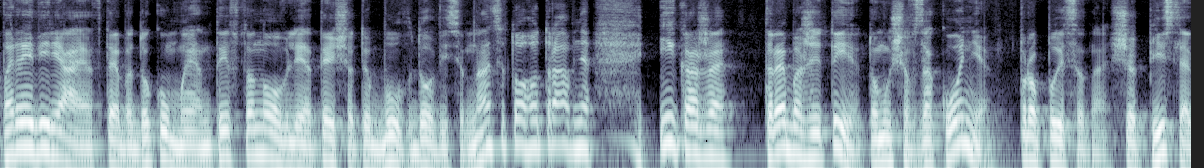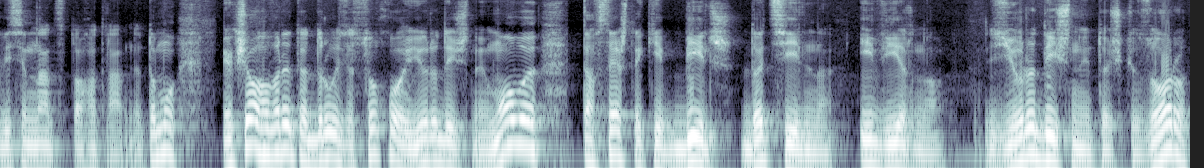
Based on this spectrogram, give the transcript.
перевіряє в тебе документи, встановлює те, що ти був до 18 травня, і каже: треба ж йти, тому що в законі прописано, що після 18 травня. Тому, якщо говорити, друзі, сухою юридичною мовою, то все ж таки більш доцільно і вірно з юридичної точки зору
